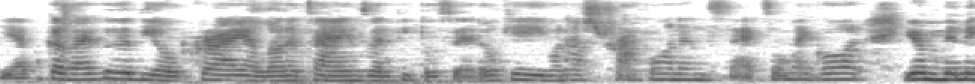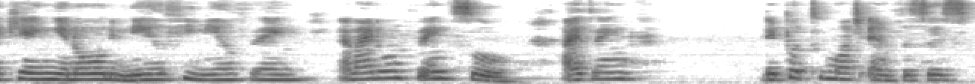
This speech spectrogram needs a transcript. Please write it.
Yeah, because I heard the outcry a lot of times when people said, okay, you want to have strap on and sex. Oh my God, you're mimicking, you know, the male female thing. And I don't think so. I think they put too much emphasis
